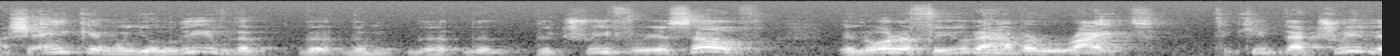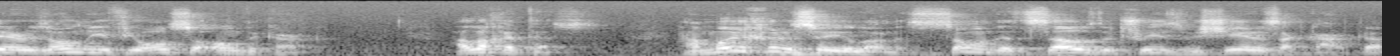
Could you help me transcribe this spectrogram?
Mashenkin, when you leave the, the, the, the, the, tree for yourself, in order for you to have a right to keep that tree there is only if you also own the karka. Halacha test. Hamoicher is someone that sells the trees v'shir is a karka.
